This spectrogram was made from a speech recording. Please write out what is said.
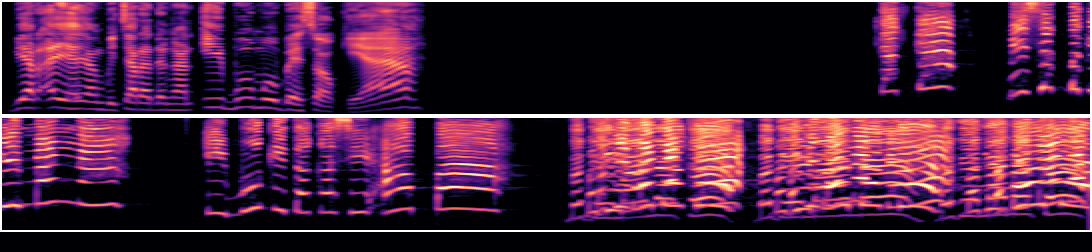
Biar ayah yang bicara dengan ibumu besok ya. Kakak, besok bagaimana? Ibu kita kasih apa? Bagaimana, Kak? Bagaimana? Bagaimana, Kak?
